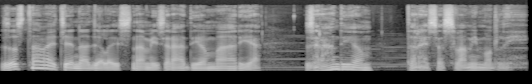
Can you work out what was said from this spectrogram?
Zostávajte naďalej s nami z Rádiom Mária, s rádiom, ktoré sa s vami modlí.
